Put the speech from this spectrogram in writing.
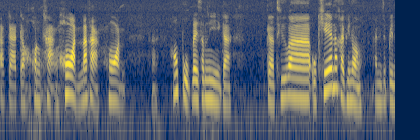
อากาศก็ค่อนข้างร้อนนะคะร้อนอะเฮาปลูกได้สำนีกะก็ถือว่าโอเคนะคะพี่น้อง อันนี้จะเป็น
